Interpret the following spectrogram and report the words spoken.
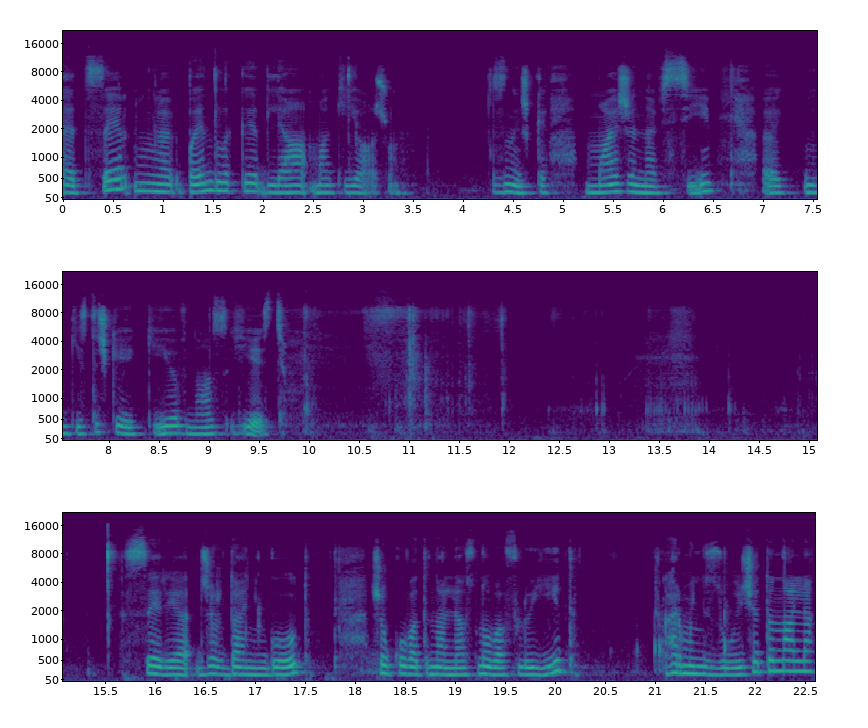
е, це пендлики для макіяжу. Знижки майже на всі е, кісточки, які в нас є. Серія Giordani Gold, шовкова тональна основа флюїд, гармонізуюча тональна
